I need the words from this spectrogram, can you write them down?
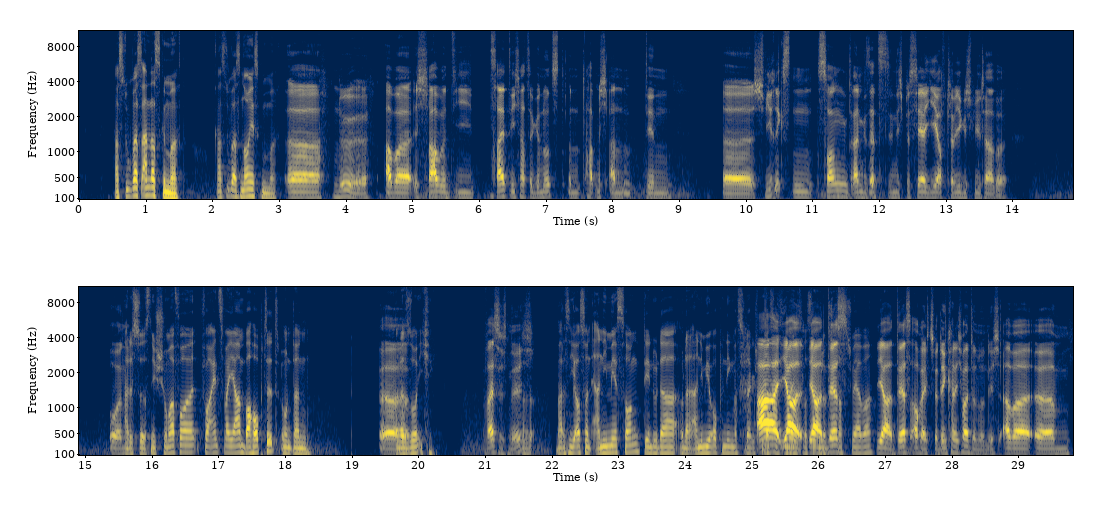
Hast du was anders gemacht? Hast du was Neues gemacht? Äh, nö. Aber ich habe die Zeit, die ich hatte, genutzt und habe mich an den äh, schwierigsten Song dran gesetzt, den ich bisher je auf Klavier gespielt habe. Und Hattest du das nicht schon mal vor, vor ein, zwei Jahren behauptet und dann, äh, oder so, ich, weiß ich nicht. Also, war das nicht auch so ein Anime-Song, den du da, oder ein Anime-Opening, was du da gespielt Ah, hast? was ja, ja, der ist- schwer war? Ja, der ist auch echt schwer. Den kann ich heute noch nicht. Aber ähm,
